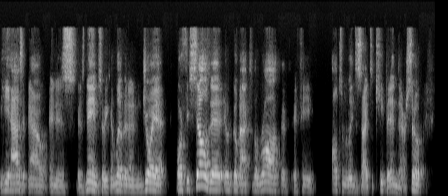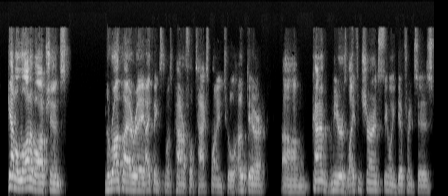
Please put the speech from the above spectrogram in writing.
he has it now in his his name, so he can live in it and enjoy it. Or if he sells it, it would go back to the Roth if if he ultimately decides to keep it in there. So got a lot of options the Roth IRA, I think, is the most powerful tax planning tool out there. Um, kind of mirrors life insurance. The only difference is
